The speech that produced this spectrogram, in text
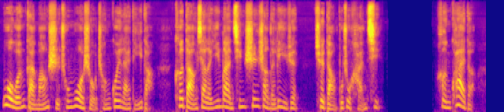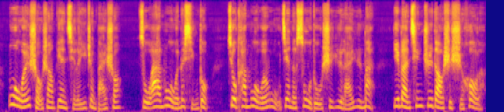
莫文赶忙使出墨守成规来抵挡，可挡下了殷万青身上的利刃，却挡不住寒气。很快的，莫文手上便起了一阵白霜，阻碍莫文的行动。就看莫文舞剑的速度是愈来愈慢。殷万青知道是时候了，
